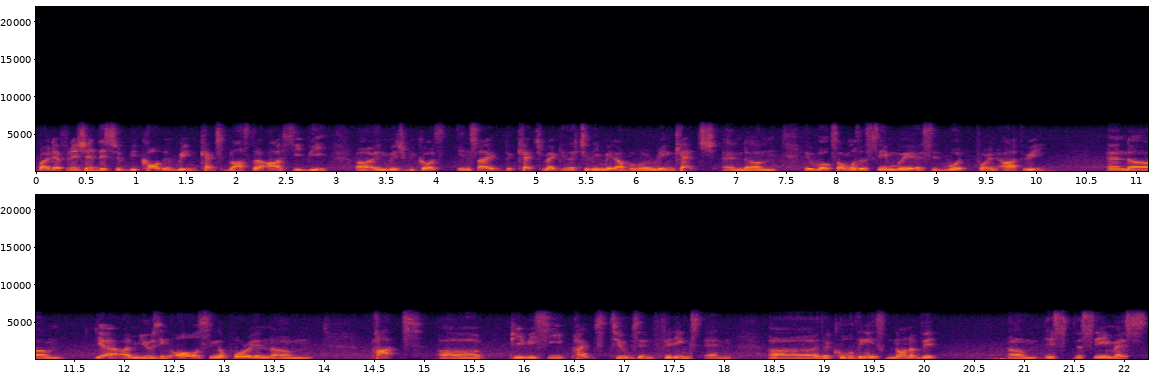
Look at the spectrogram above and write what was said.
by definition, this should be called the Ring Catch Blaster RCB, uh, in which because inside the catch catch mech is actually made up of a ring catch and um, it works almost the same way as it would for an R3 and um, yeah I'm using all Singaporean um, parts uh, PVC pipes tubes and fittings and uh, the cool thing is none of it um, is the same as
